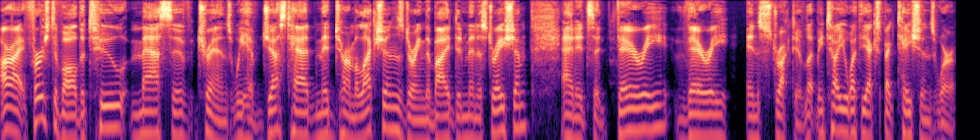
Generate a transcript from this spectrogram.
All right. First of all, the two massive trends. We have just had midterm elections during the Biden administration, and it's a very, very instructive. Let me tell you what the expectations were.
